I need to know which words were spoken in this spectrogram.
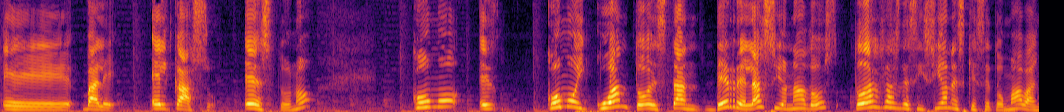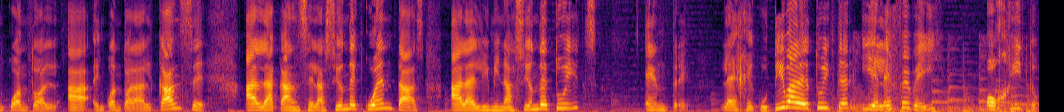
Eh, vale, el caso, esto, ¿no? ¿Cómo, es, ¿Cómo y cuánto están derrelacionados todas las decisiones que se tomaba en cuanto, al, a- en cuanto al alcance, a la cancelación de cuentas, a la eliminación de tweets entre la ejecutiva de Twitter y el FBI? Ojito.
